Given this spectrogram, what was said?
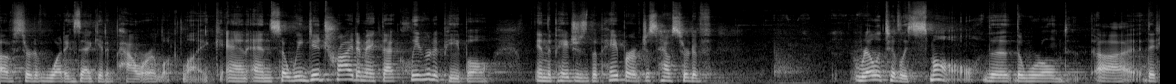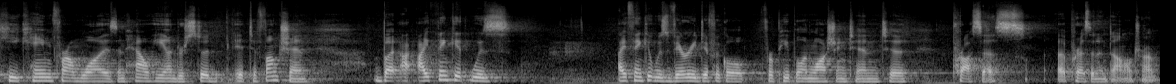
of sort of what executive power looked like. And, and so we did try to make that clear to people in the pages of the paper of just how sort of relatively small the, the world uh, that he came from was and how he understood it to function. But I, I think it was I think it was very difficult for people in Washington to process uh, President Donald Trump.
